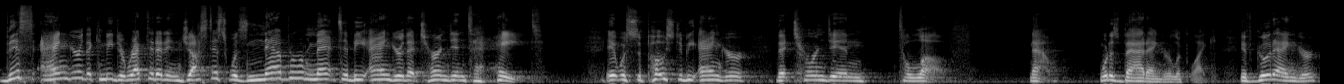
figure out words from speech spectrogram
This anger that can be directed at injustice was never meant to be anger that turned into hate. It was supposed to be anger that turned into love. Now, what does bad anger look like? If good anger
